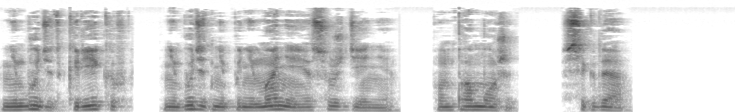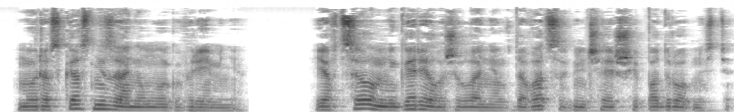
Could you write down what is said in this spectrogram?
Не будет криков, не будет непонимания и осуждения. Он поможет. Всегда. Мой рассказ не занял много времени. Я в целом не горела желанием вдаваться в мельчайшие подробности,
